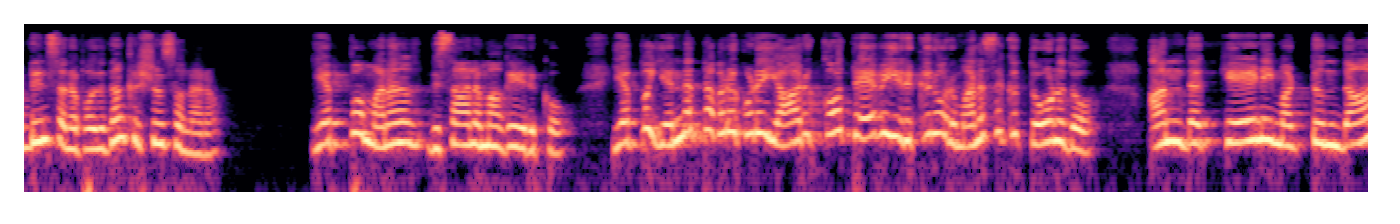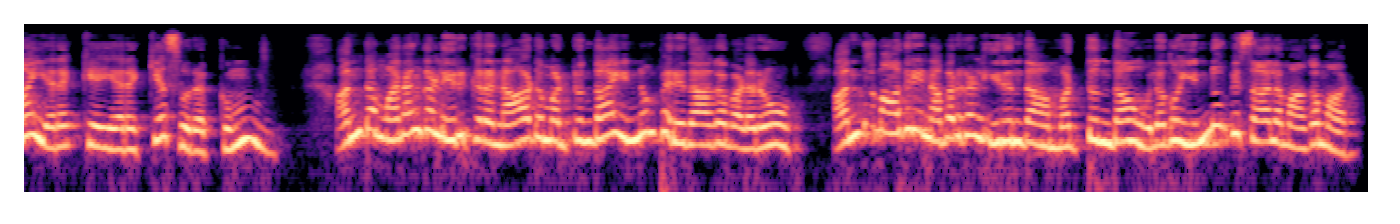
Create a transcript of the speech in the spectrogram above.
அப்படின்னு சொன்ன போதுதான் கிருஷ்ணன் சொன்னாராம். எப்ப மன விசாலமாக இருக்கோ எப்ப என்ன தவிர கூட யாருக்கோ தேவை இருக்குன்னு ஒரு மனசுக்கு தோணுதோ அந்த கேணி மட்டும்தான் இறக்க இறக்க சுரக்கும். அந்த மரங்கள் இருக்கிற நாடு மட்டும்தான் இன்னும் பெரிதாக வளரும். அந்த மாதிரி நபர்கள் இருந்தா மட்டும்தான் உலகம் இன்னும் விசாலமாக மாறும்.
